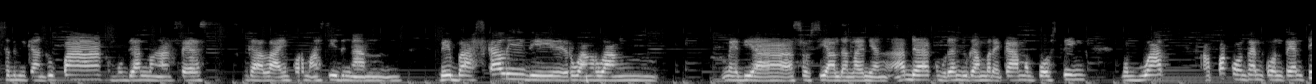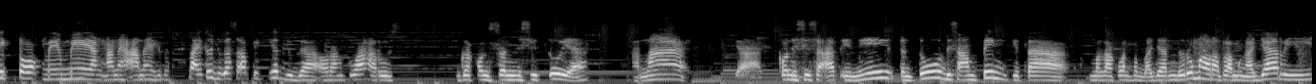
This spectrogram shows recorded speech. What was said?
sedemikian rupa kemudian mengakses segala informasi dengan bebas sekali di ruang-ruang media sosial dan lain yang ada kemudian juga mereka memposting membuat apa konten-konten TikTok, meme yang aneh-aneh gitu. Nah itu juga saya pikir juga orang tua harus juga concern di situ ya, karena ya kondisi saat ini tentu di samping kita melakukan pembelajaran di rumah orang tua mengajari,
